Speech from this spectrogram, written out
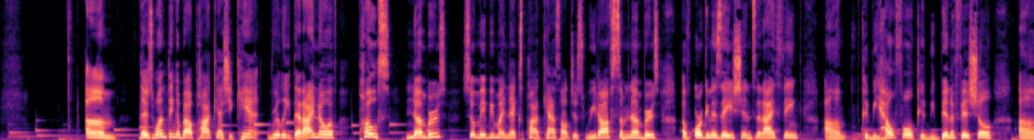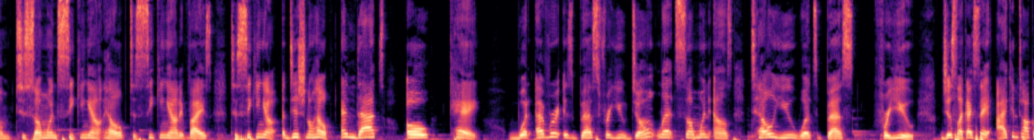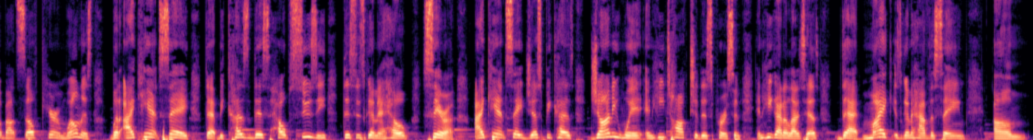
Um there's one thing about podcasts you can't really, that I know of, post numbers. So maybe my next podcast, I'll just read off some numbers of organizations that I think um, could be helpful, could be beneficial um, to someone seeking out help, to seeking out advice, to seeking out additional help. And that's okay. Whatever is best for you, don't let someone else tell you what's best for you. Just like I say, I can talk about self care and wellness, but I can't say that because this helps Susie, this is going to help Sarah. I can't say just because Johnny went and he talked to this person and he got a lot of tests that Mike is going to have the same um,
